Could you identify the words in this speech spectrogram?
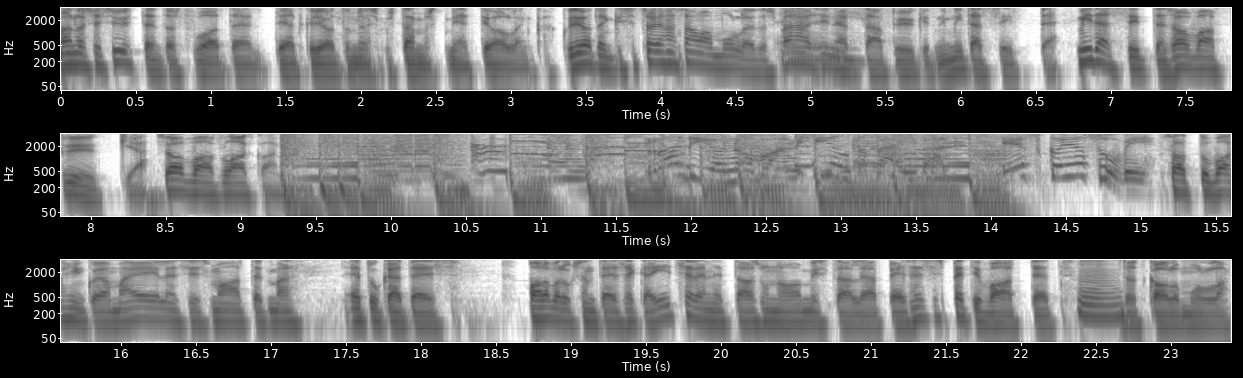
Mä en ole siis 11 vuoteen, tiedätkö, joutunut esimerkiksi tämmöistä miettiä ollenkaan. Kun jotenkin sit se on ihan sama mulle, että jos vähän sinertää pyykit, niin mitä sitten? Mitä sitten? Se on vaan pyykkiä. Se on vaan lakana. Radio Novan iltapäivä. Esko ja Suvi. Sattu vahinko ja mä eilen siis mä ajattelin, että mä etukäteis palveluksen tein sekä itselleni että asunnon omistajalle ja pesen siis petivaatteet, mm. jotka on ollut mulla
